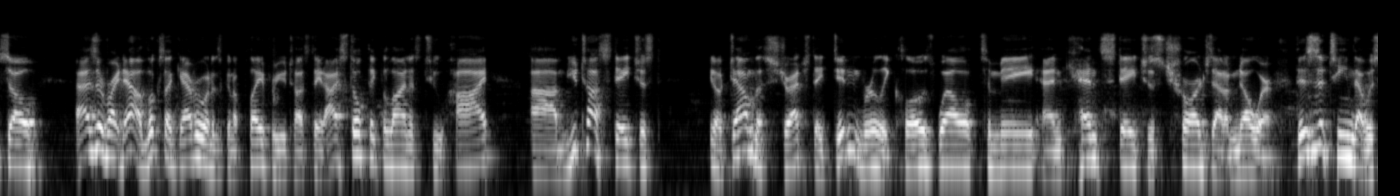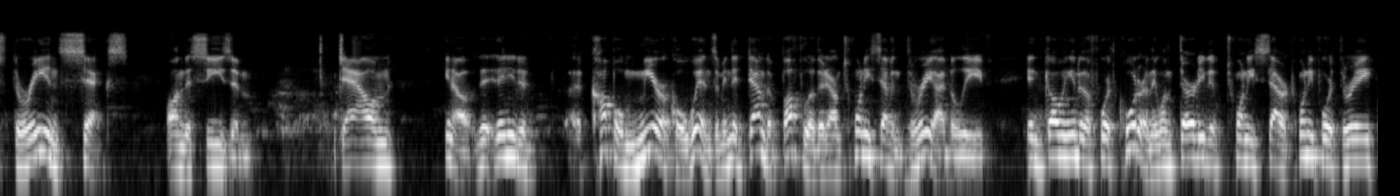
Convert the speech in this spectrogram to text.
So as of right now, it looks like everyone is going to play for Utah State. I still think the line is too high. Um, Utah State just, you know, down the stretch, they didn't really close well to me, and Kent State just charged out of nowhere. This is a team that was three and six on the season, down. You know, they, they needed a couple miracle wins. I mean, they're down to Buffalo. They're down 27-3, I believe, in going into the fourth quarter, and they won 30 to 27 or 24-3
